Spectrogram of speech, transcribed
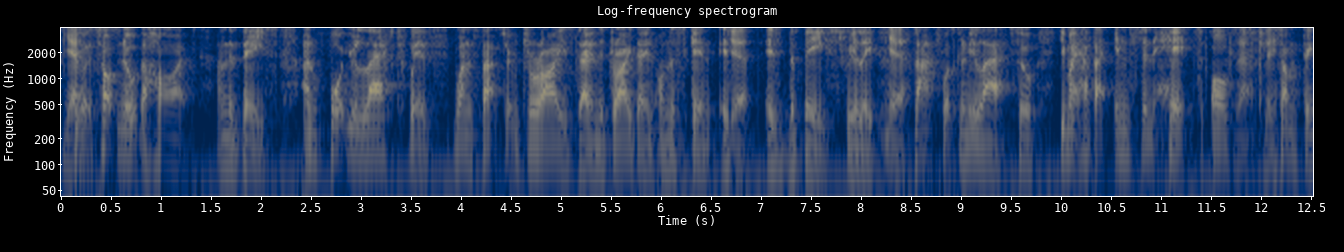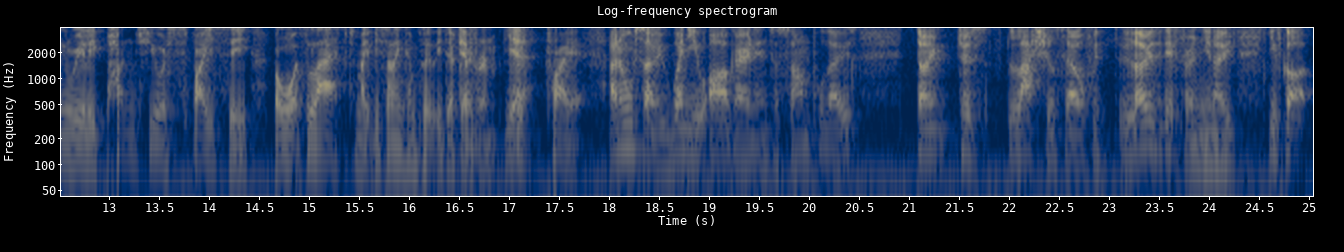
So you've got the top note, the heart, and the base. And what you're left with once that sort of dries down, the dry down on the skin is Yeah. is the base really. Yeah. That's what's going to be left. So you might have that instant hit of Exactly. something really punchy or spicy, but what's left might be something completely different. Different, So yeah. try it. And also, when you are going in to sample those, don't just lash yourself with loads of different, you Mm. know, you've got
